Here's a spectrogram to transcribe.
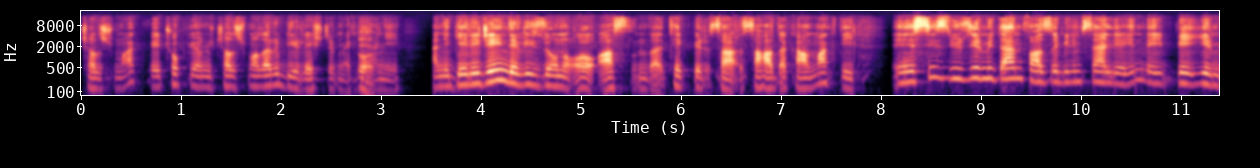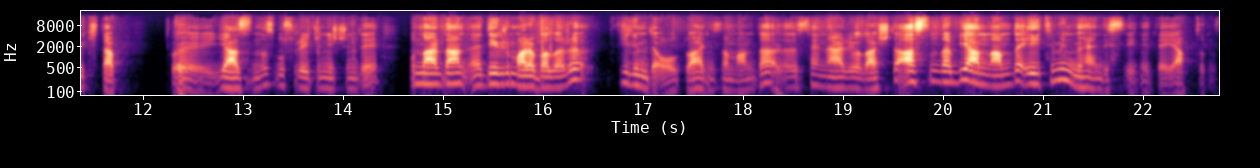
çalışmak ve çok yönlü çalışmaları birleştirmek. Doğru. Yani hani geleceğin de vizyonu o aslında tek bir sah- sahada kalmak değil. E, siz 120'den fazla bilimsel yayın ve, ve 20 kitap evet. yazdınız bu sürecin içinde. Bunlardan e, devrim arabaları film de oldu aynı zamanda evet. E, senaryolaştı. Aslında bir anlamda eğitimin mühendisliğini de yaptınız.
